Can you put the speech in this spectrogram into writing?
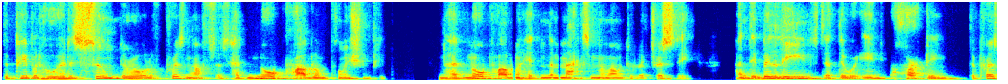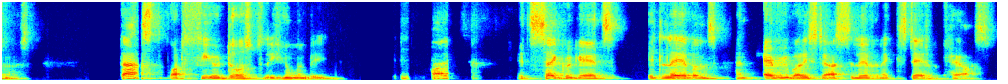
the people who had assumed the role of prison officers had no problem punishing people and had no problem hitting the maximum amount of electricity. And they believed that they were in, hurting the prisoners. That's what fear does to the human being. It, it segregates, it labels, and everybody starts to live in a state of chaos.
